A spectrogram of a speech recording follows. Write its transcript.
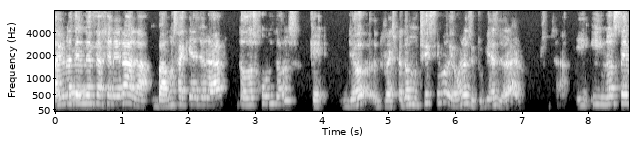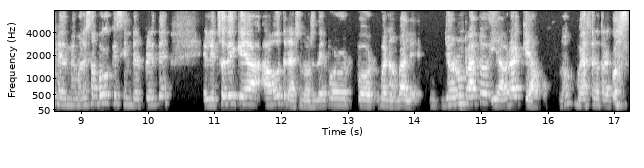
hay una tendencia general a vamos aquí a llorar todos juntos, que yo respeto muchísimo, digo, bueno, si tú quieres llorar. y, no sé, me, molesta un poco que se interprete el hecho de que a, otras nos dé por, por, bueno, vale, lloro un rato y ahora ¿qué hago? ¿no? Voy a hacer otra cosa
